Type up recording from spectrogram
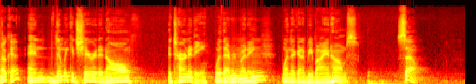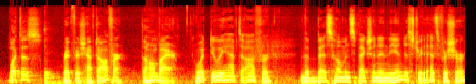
Okay. And then we could share it in all eternity with everybody mm-hmm. when they're going to be buying homes. So, what does Redfish have to offer the home buyer? What do we have to offer? The best home inspection in the industry. That's for sure.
